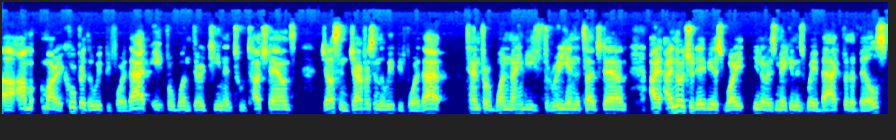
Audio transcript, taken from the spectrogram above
Uh, Amari Cooper the week before that, eight for 113 and two touchdowns. Justin Jefferson the week before that, 10 for 193 and a touchdown. I, I know Tre'Davious White, you know, is making his way back for the Bills,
